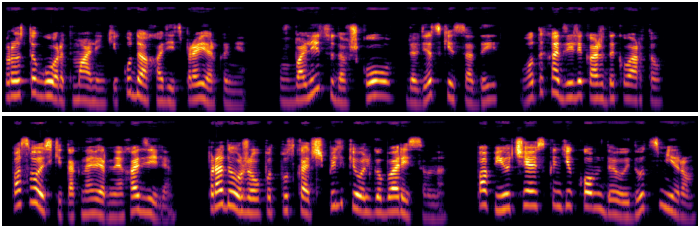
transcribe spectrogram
Просто город маленький, куда ходить с проверками? В больницу да в школу, да в детские сады. Вот и ходили каждый квартал. По-свойски так, наверное, ходили. Продолжила подпускать шпильки Ольга Борисовна. Попьют чаю с коньяком, да уйдут с миром.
